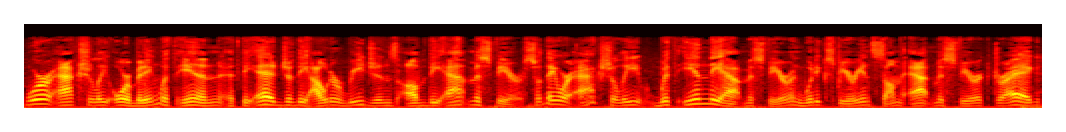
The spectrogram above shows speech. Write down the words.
were actually orbiting within at the edge of the outer regions of the atmosphere. So they were actually within the atmosphere and would experience some atmospheric drag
